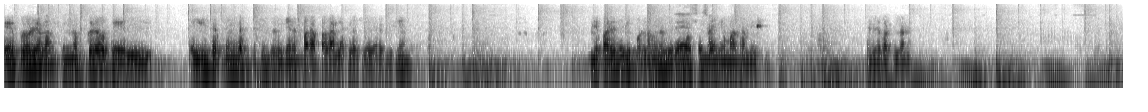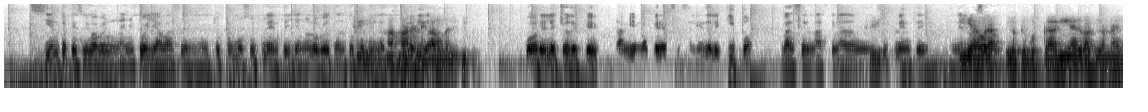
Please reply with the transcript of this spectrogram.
El problema es que no creo que el, el Inter tenga 700 millones para pagar la cláusula de rescisión. Me parece que por lo menos le demos un sí. año más a Messi en el Barcelona. Siento que sí va a haber un año, pero ya va a ser mucho como suplente. Ya no lo veo tanto Sí, como en la más, más relegado del equipo. por el hecho de que también va a querer salir del equipo, va a ser más que nada un suplente. en el Y ahora lo que buscaría el Barcelona es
